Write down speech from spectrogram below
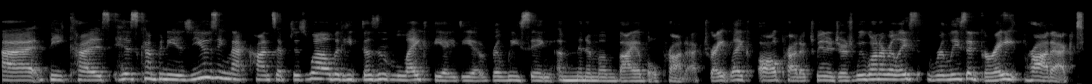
uh, because his company is using that concept as well, but he doesn't like the idea of releasing a minimum viable product, right? Like all product managers, we want to release release a great product.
